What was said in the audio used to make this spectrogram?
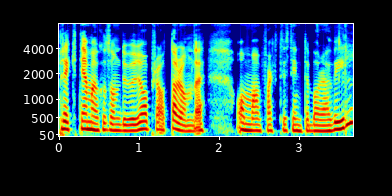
präktiga människor som du och jag pratar om det, om man faktiskt inte bara vill.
